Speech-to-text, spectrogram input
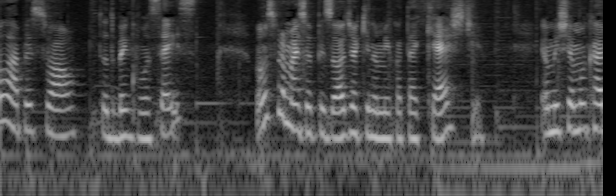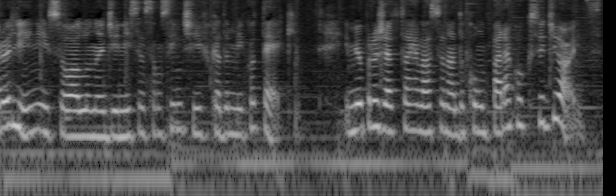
Olá, pessoal! Tudo bem com vocês? Vamos para mais um episódio aqui no MicotecCast? Eu me chamo Caroline e sou aluna de iniciação científica da Micotec. E meu projeto está relacionado com o paracoccidioides,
